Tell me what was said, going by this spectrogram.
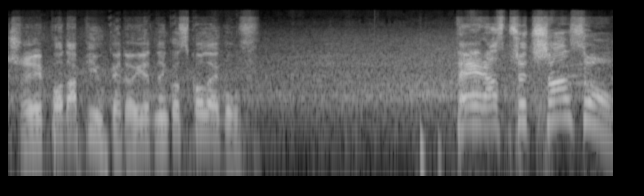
Czy poda piłkę do jednego z kolegów? Teraz przed szansą!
